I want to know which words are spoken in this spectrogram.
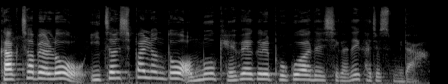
각 처별로 2018년도 업무 계획을 보고하는 시간을 가졌습니다.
